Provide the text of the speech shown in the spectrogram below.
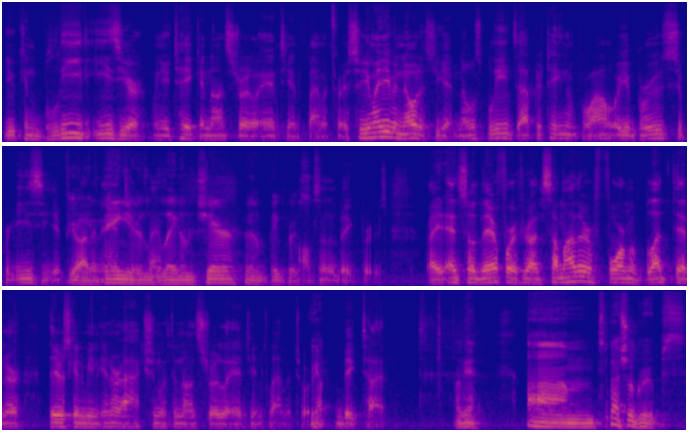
you can bleed easier when you take a non-steroidal anti-inflammatory. So you might even notice you get nosebleeds after taking them for a while, or you bruise super easy if you're on You an bang your anti-inflammatory leg on the chair, boom, big bruise. all of a sudden a big bruise, right? And so therefore, if you're on some other form of blood thinner, there's going to be an interaction with the non-steroidal anti-inflammatory, Yep. big time. Okay. Um, special groups.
